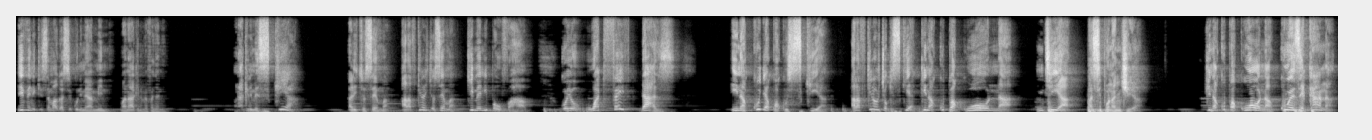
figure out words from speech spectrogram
Hivi nikisemaga siku nimeamini maana yake nimefanya nini? Maana yake nimesikia alichosema alafu kile alichosema kimenipa ufahamu. Kwa hiyo what faith does inakuja kwa kusikia. Alafu kile ulichokisikia kinakupa kuona njia pasipo na njia. Kinakupa kuona kuwezekana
